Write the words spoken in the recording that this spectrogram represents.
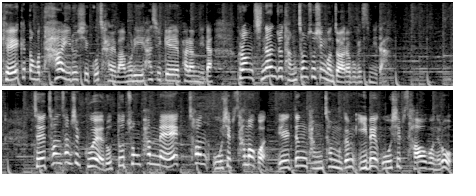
계획했던 거 다 이루시고 잘 마무리하시길 바랍니다. 그럼 지난주 당첨 소식 먼저 알아보겠습니다. 제1039회 로또 총 판매액 1,053억 원, 1등 당첨금 254억 원으로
